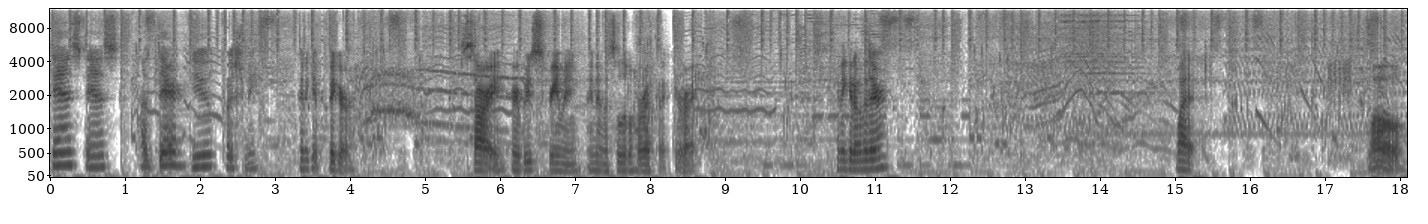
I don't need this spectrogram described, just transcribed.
Dance, dance. How dare you push me? I'm gonna get bigger. Sorry, everybody's screaming. I know, it's a little horrific. You're right. Can I get over there? What? Whoa.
